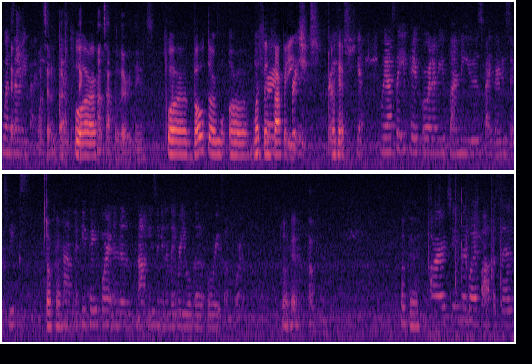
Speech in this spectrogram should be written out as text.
175. One seventy five. For- on top of everything else. For both or or one seventy five for, For each? each. For Okay. each, Yeah. We ask that you pay for whatever you plan to use by 36 weeks. Okay. Um, if you pay for it and then not using it in labor, you will get a full refund for it. Okay. Okay. Okay. Our two midwife offices.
